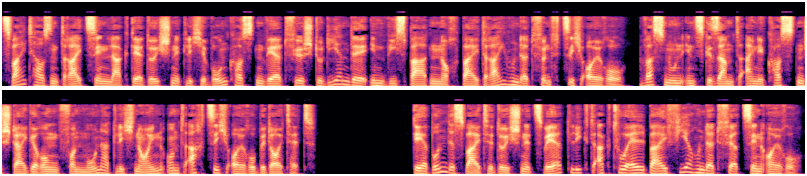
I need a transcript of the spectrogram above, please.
2013 lag der durchschnittliche Wohnkostenwert für Studierende in Wiesbaden noch bei 350 Euro, was nun insgesamt eine Kostensteigerung von monatlich 89 Euro bedeutet. Der bundesweite Durchschnittswert liegt aktuell bei 414 Euro.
